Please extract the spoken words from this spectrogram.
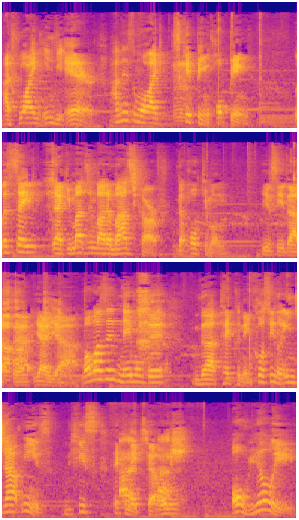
I uh, flying in the air. Hanele is more like mm. skipping, mm. hopping. Let's say like imagine about a Magikarp, the Pokemon You see that? Uh-huh. Uh, yeah, yeah. What was the name of the the technique? Because you know, in Japanese, his technique, it's the only. smash. Oh, really?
